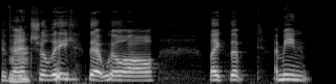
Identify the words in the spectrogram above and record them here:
eventually mm-hmm. that will all like the I mean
